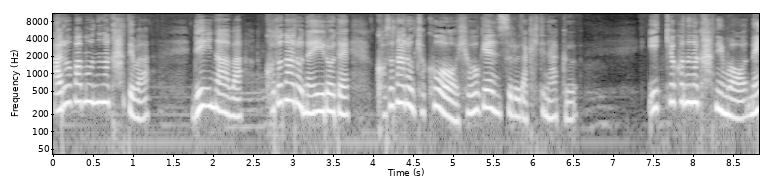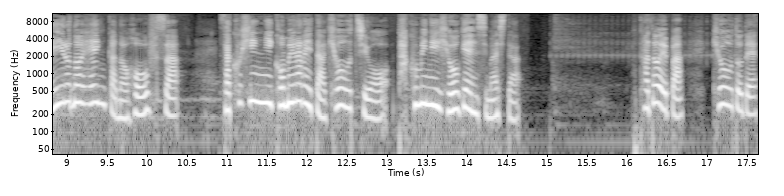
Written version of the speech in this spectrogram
アルバムの中では、リーナーは異なる音色で異なる曲を表現するだけでなく、一曲の中にも音色の変化の豊富さ、作品に込められた境地を巧みに表現しました。例えば、京都で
